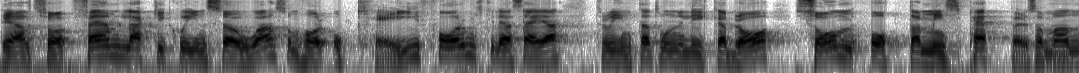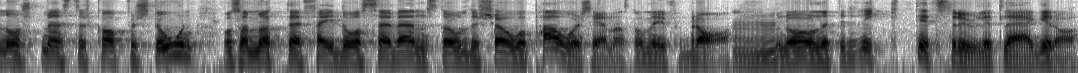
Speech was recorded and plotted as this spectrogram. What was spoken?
Det är alltså fem Lucky Queen Soa som har okej okay form skulle jag säga. Tror inte att hon är lika bra som åtta Miss Pepper som vann norskt mästerskap för ston och som mötte Feido Seven, Stole the Show och Power senast. De är ju för bra. Mm. Men då har hon ett riktigt struligt läge då.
